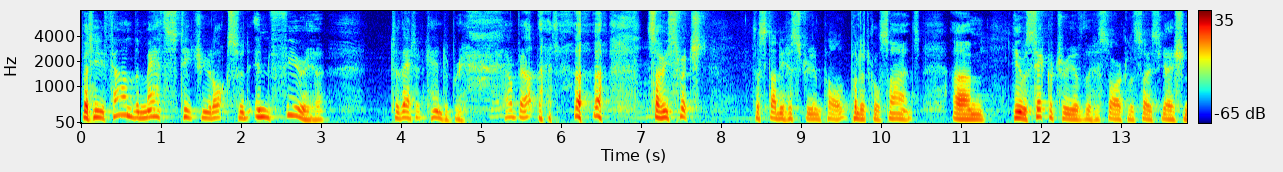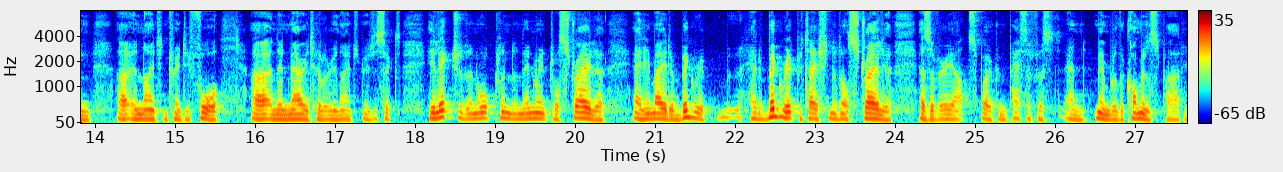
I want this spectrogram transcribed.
But he found the maths teaching at Oxford inferior to that at Canterbury. How about that? so he switched to study history and pol- political science. Um, he was secretary of the Historical Association uh, in 1924 uh, and then married Hillary in 1926. He lectured in Auckland and then went to Australia and he made a big rep- had a big reputation in Australia as a very outspoken pacifist and member of the Communist Party.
